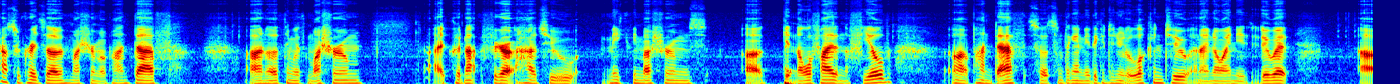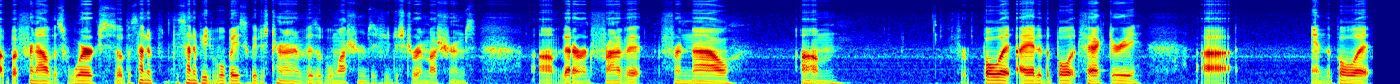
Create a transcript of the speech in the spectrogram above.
also creates a mushroom upon death. Uh, another thing with mushroom I could not figure out how to make the mushrooms uh, get nullified in the field uh, upon death so it's something I need to continue to look into and I know I need to do it uh, but for now this works. So the, centip the, centipede will basically just turn on invisible mushrooms if you destroy mushrooms um, that are in front of it. For now, um, for bullet, I added the bullet factory uh, and the bullet.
